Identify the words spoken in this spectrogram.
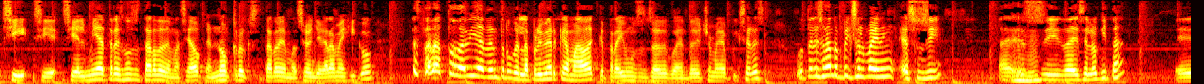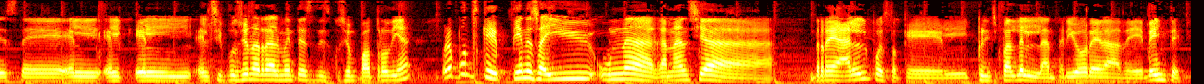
Si, si, si el Mi A3 no se tarda demasiado, que no creo que se tarde demasiado en llegar a México, estará todavía dentro de la primera camada que trae un sensor de 48 megapíxeles, utilizando pixel binding, eso sí, eh, eso sí, nadie se lo quita. Este, el, el, el, el si funciona realmente es discusión para otro día. Pero el punto es que tienes ahí una ganancia real, puesto que el principal del anterior era de 20.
